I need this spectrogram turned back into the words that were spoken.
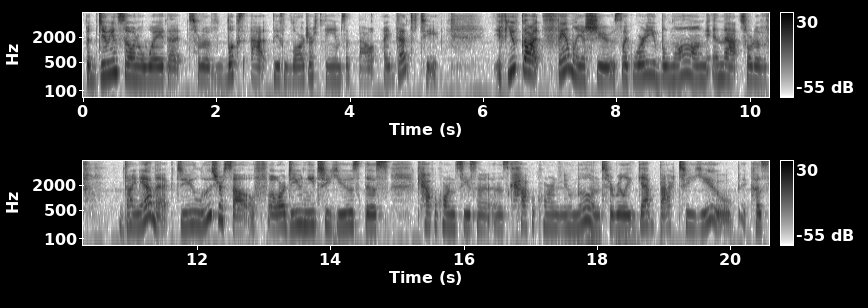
but doing so in a way that sort of looks at these larger themes about identity if you've got family issues, like where do you belong in that sort of dynamic? Do you lose yourself or do you need to use this Capricorn season and this Capricorn new moon to really get back to you? Because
